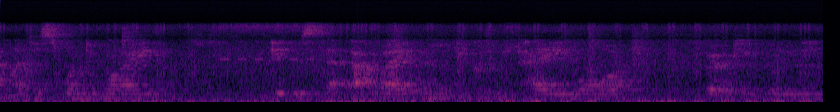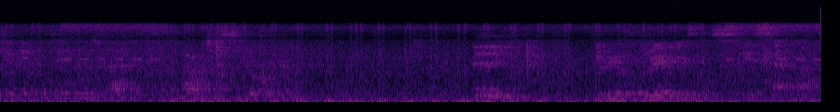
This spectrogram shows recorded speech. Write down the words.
Um, I just wonder why it was set that way and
